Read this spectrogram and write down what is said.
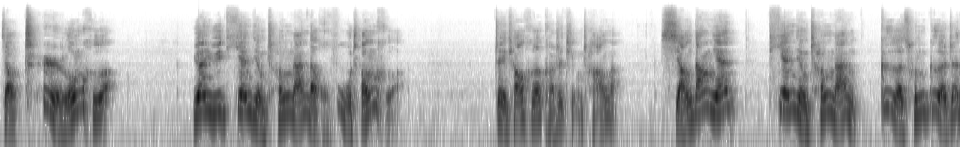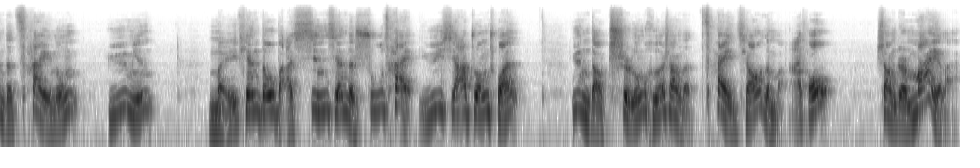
叫赤龙河，源于天津城南的护城河。这条河可是挺长啊！想当年，天津城南各村各镇的菜农渔民，每天都把新鲜的蔬菜、鱼虾装船，运到赤龙河上的蔡桥子码头，上这儿卖来。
